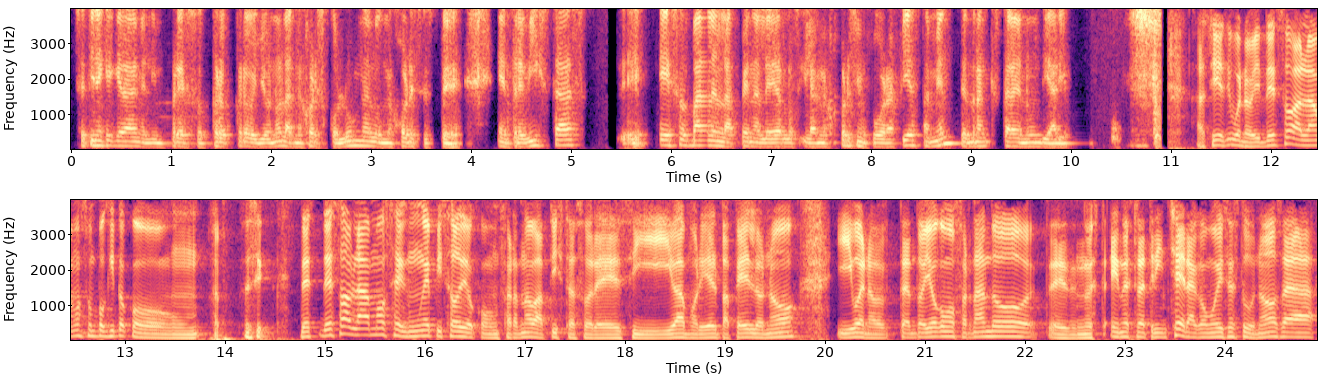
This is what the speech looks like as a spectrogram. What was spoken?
se tiene que quedar en el impreso, creo, creo yo, ¿no? Las mejores columnas, los mejores este, entrevistas, eh, esos valen la pena leerlos y las mejores infografías también tendrán que estar en un diario. Así es, bueno, y de eso hablamos un poquito con... De, eso hablamos en un episodio con Fernando Baptista sobre si iba a morir el papel o no. Y bueno, tanto yo como Fernando en nuestra, trinchera, como dices tú, ¿no? O sea,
